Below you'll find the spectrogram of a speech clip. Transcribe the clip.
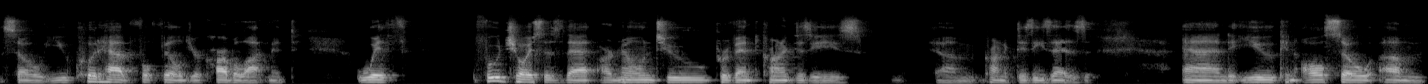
So you could have fulfilled your carb allotment with food choices that are known to prevent chronic disease, um, chronic diseases. And you can also um,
